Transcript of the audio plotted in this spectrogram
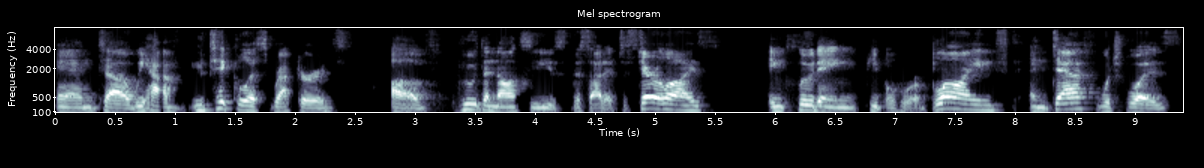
And uh, we have meticulous records of who the Nazis decided to sterilize, including people who were blind and deaf, which was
